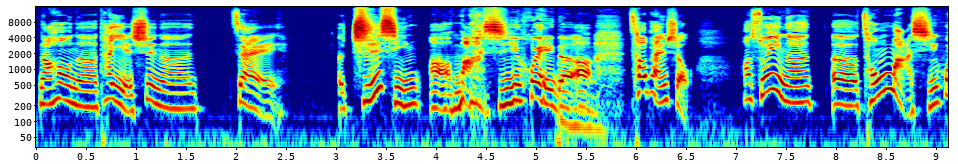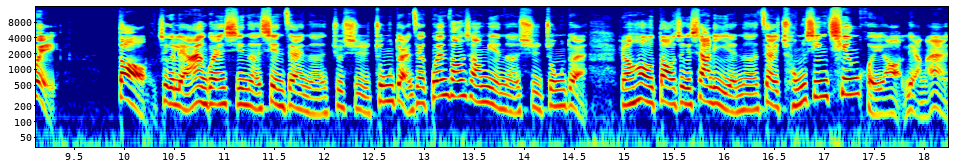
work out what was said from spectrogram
然后呢，他也是呢在呃执行啊马习会的啊操盘手啊，所以呢呃从马习会。到这个两岸关系呢，现在呢就是中断，在官方上面呢是中断，然后到这个夏立言呢再重新迁回啊两岸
